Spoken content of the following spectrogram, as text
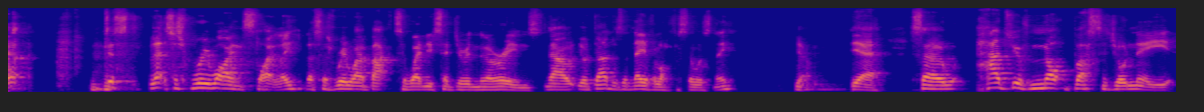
um, just let's just rewind slightly. Let's just rewind back to when you said you're in the Marines. Now, your dad was a naval officer, wasn't he? Yeah. Yeah. So, had you have not busted your knee,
